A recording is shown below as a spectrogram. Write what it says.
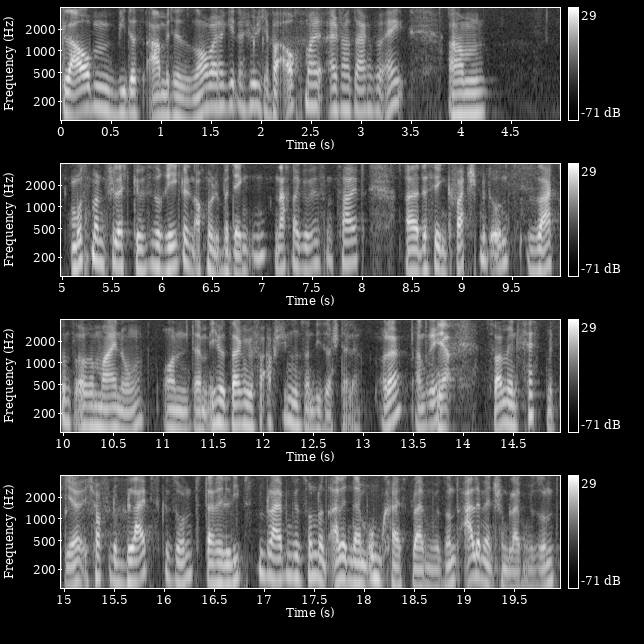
glauben, wie das A mit der Saison weitergeht natürlich, aber auch mal einfach sagen so, hey, ähm, muss man vielleicht gewisse Regeln auch mal überdenken nach einer gewissen Zeit. Äh, deswegen quatscht mit uns, sagt uns eure Meinung. Und ähm, ich würde sagen, wir verabschieden uns an dieser Stelle, oder, André? Ja. Es war mir ein Fest mit dir. Ich hoffe, du bleibst gesund, deine Liebsten bleiben gesund und alle in deinem Umkreis bleiben gesund. Alle Menschen bleiben gesund.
